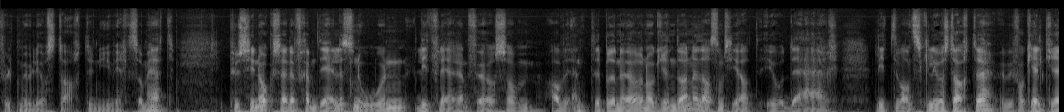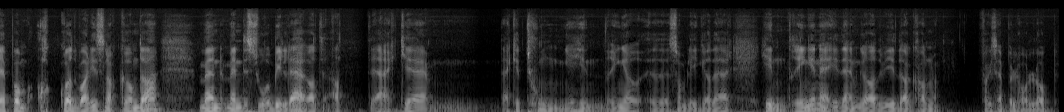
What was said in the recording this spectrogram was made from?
fullt mulig å starte ny virksomhet. Pussig nok så er det fremdeles noen, litt flere enn før, som, av entreprenørene og gründerne da, som sier at jo, det er litt vanskelig å starte. Vi får ikke helt grep om akkurat hva de snakker om da, men, men det store bildet er at, at det er ikke det er ikke tunge hindringer eh, som ligger der. Hindringene, i den grad vi da kan f.eks. holde opp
